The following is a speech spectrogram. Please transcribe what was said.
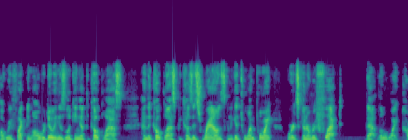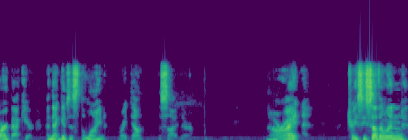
all reflecting, all we're doing is looking at the Coke glass. And the Coke glass, because it's round, it's going to get to one point where it's going to reflect that little white card back here. And that gives us the line right down the side there. All right. Tracy Sutherland.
